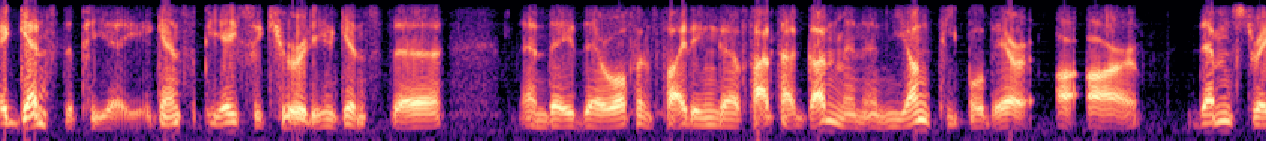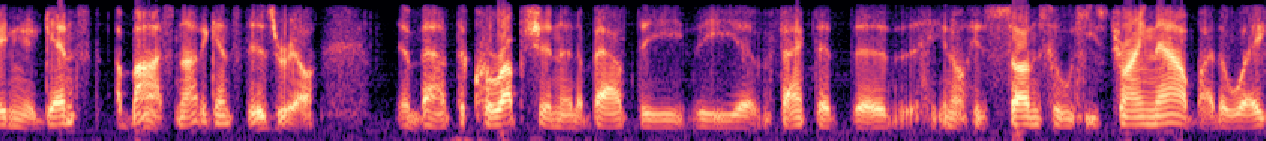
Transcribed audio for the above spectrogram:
against the PA, against the PA security, against the and they they're often fighting uh, Fatah gunmen and young people there are, are demonstrating against Abbas, not against Israel, about the corruption and about the the uh, fact that the you know his sons, who he's trying now, by the way,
